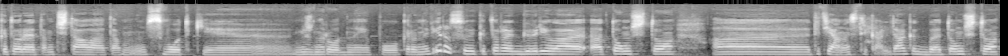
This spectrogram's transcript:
которая там читала там сводки международные по коронавирусу, и которая говорила о том, что а, Татьяна Стрикаль, да, как бы о том, что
